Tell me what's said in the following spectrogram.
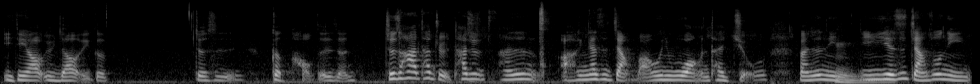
一定要遇到一个就是更好的人，就是他，他觉得他就反正啊，应该是这样吧，我已经忘了太久了。反正你、嗯你也是讲说你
